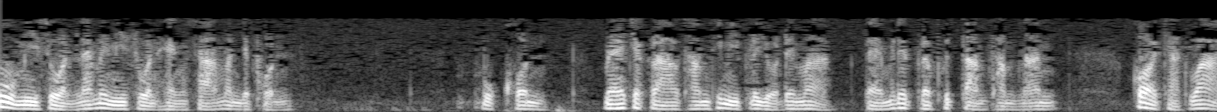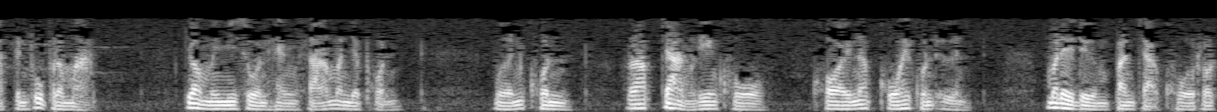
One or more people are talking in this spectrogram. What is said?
ู้มีส่วนและไม่มีส่วนแห่งสามัญญผล บุคคล แม้จะกล่าวธรรมที่มีประโยชน์ได้มาก แต่ไม่ได้ประพฤติตามธรรมนั้น ก็จัดว่าเป็นผู้ประมาท ย่อมไม่มีส่วนแห่งสามัญญผล เหมือนคนรับจ้างเลี้ยงโค คอยนับโคให้คนอื่น ไม่ได้ดื่มปัญจโครส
